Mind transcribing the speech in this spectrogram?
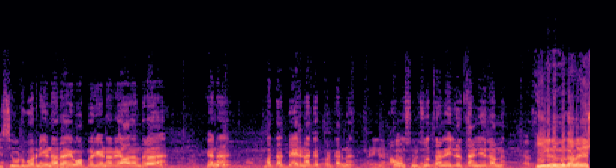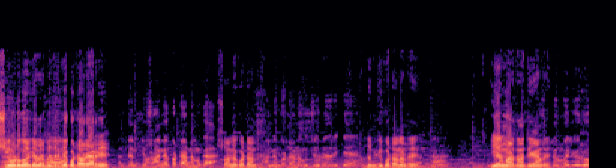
ಎಸ್ ಸಿ ಹುಡುಗರ್ನ ಏನಾರ ಒಬ್ಬರು ಏನಾರ ಯಾವ್ದಂದ್ರ ಏನ? ಮತ್ತೆ ಅದು ಬೇರೆ ನಾಕತ್ ಪ್ರಕರಣ ಅವ್ನು ಸುಳ್ಳು ಮೇಲಿರ್ತಾನೆ ಎಲ್ಲಿರ್ತಾನೆ ನೀರನ್ನ ಈಗ ನಿಮಗೆ ಅಂದ್ರೆ ಎಸ್ ಸಿ ಹುಡುಗರಿಗೆ ಅಂದ್ರೆ ಬೆದರಿಕೆ ಕೊಟ್ಟವ್ರು ಯಾರ್ರಿ? ಧಮ್ಕಿ ಸ್ವಾಮಿ ಕೊಟ್ಟಾನ ನಮ್ಗೆ. ಸ್ವಾಮಿ ಕೊಟ್ಟಾನ್ರಿ. ಸ್ವಾಮಿ ಕೊಟ್ಟಾನ ನಮ್ಗೆ ಜೀವ ಬೆದರಿಕೆ. ಧಮ್ಕಿ ಕೊಟ್ಟಾನನ್ರಿ? ಹಾಂ. ಏನ್ ಮಾಡ್ತಾನ ಹೇಳ್ರಿ? ಬೆಂಬಲಿಗರು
